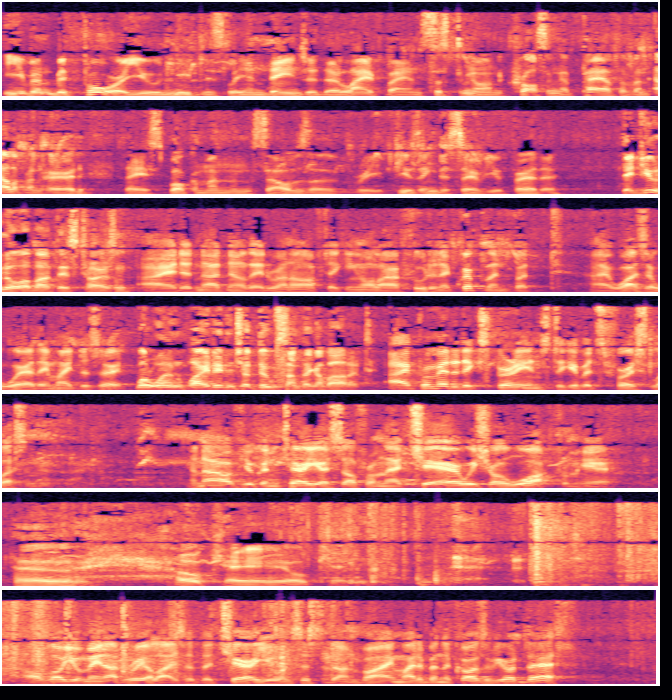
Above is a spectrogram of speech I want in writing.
Even before you needlessly endangered their life by insisting on crossing a path of an elephant herd, they spoke among themselves of refusing to serve you further. Did you know about this, Tarzan? I did not know they'd run off taking all our food and equipment, but I was aware they might desert. Well, when, why didn't you do something about it? I permitted experience to give its first lesson. And now, if you can tear yourself from that chair, we shall walk from here. Uh, okay, okay. Although you may not realize it, the chair you insisted on buying might have been the cause of your death.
